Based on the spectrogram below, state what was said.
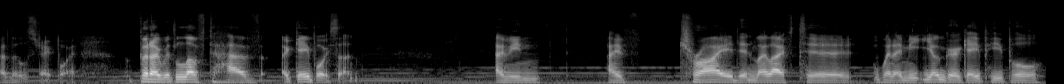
a little straight boy. But I would love to have a gay boy son. I mean, I've tried in my life to, when I meet younger gay people,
